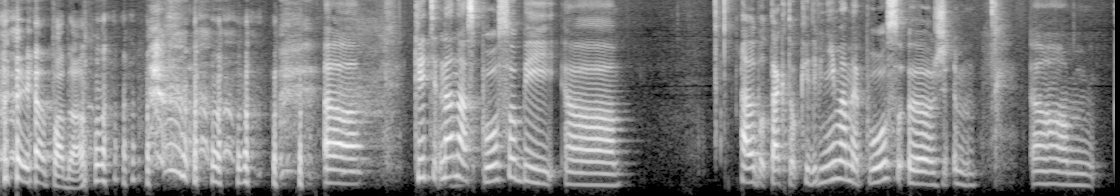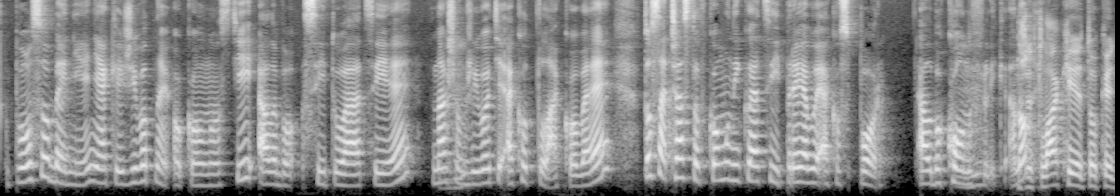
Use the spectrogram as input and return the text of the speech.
ja padám. keď na nás pôsobí, alebo takto, keď vnímame pôs, pôsobenie nejakej životnej okolnosti alebo situácie v našom mm. živote ako tlakové, to sa často v komunikácii prejavuje ako spor alebo konflikt. Mm. Že tlak je to, keď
